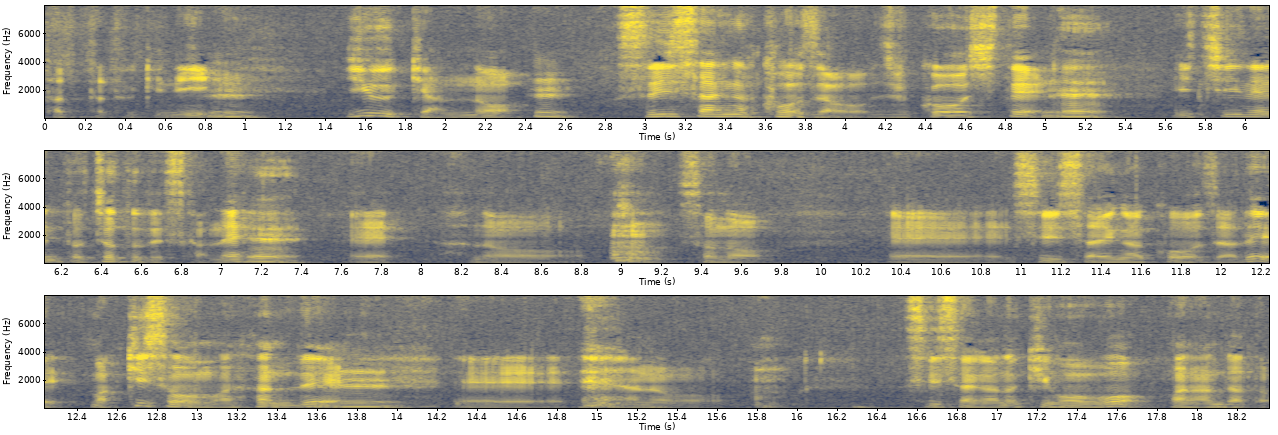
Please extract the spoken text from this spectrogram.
経った時に、うん。ユーキャンのうん。水彩画講座を受講して、ね。1年とちょっとですかね、ええあの その、えー水彩画講座で、まあ、基礎を学んで、うん。えー あの水彩画の基本を学んだと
